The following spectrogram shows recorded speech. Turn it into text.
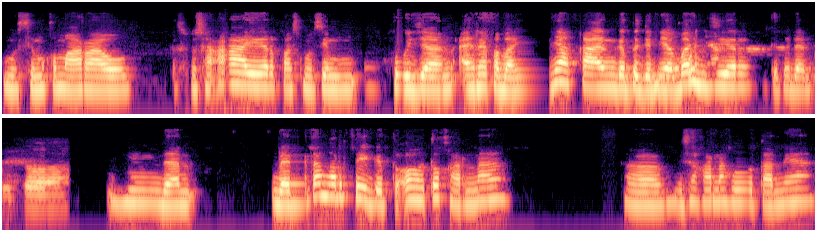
musim kemarau susah air, pas musim hujan airnya kebanyakan, gitu jadinya banjir, gitu dan hmm, dan dan kita ngerti gitu, oh itu karena uh, bisa karena hutannya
